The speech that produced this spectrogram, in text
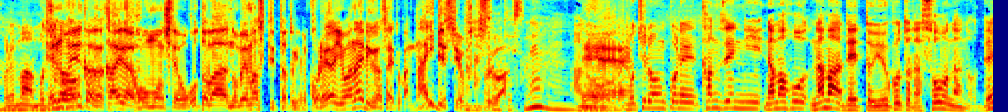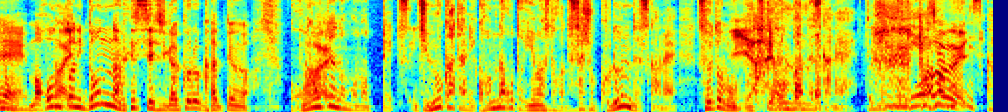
これまあもちろん。天皇陛下が海外訪問してお言葉述べますって言った時にこれは言わないでくださいとかないですよ普通は。あのええ。もちろんこれ完全に生放生でということだそうなので、うん。まあ本当にどんなメッセージが来るかっていうのは、この手のものってつ事務方にこんなこと言いますとかって最初来るんですかね？それともぶっつけ本番ですかね？芸じゃないですか？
